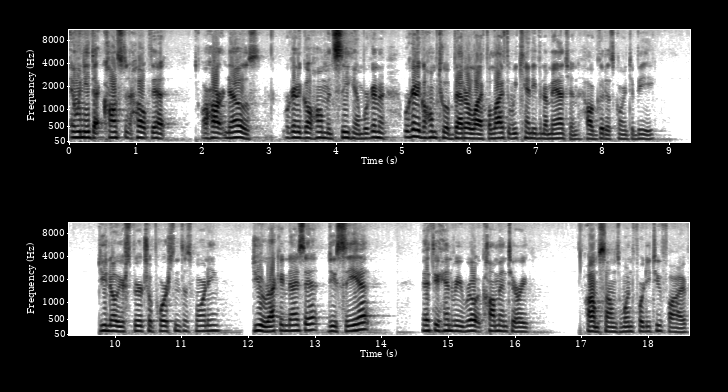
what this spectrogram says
and we need that constant hope that our heart knows we're going to go home and see him. We're going to, we're going to go home to a better life, a life that we can't even imagine how good it's going to be. Do you know your spiritual portions this morning? Do you recognize it? Do you see it? Matthew Henry wrote a commentary on Psalms 142.5.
